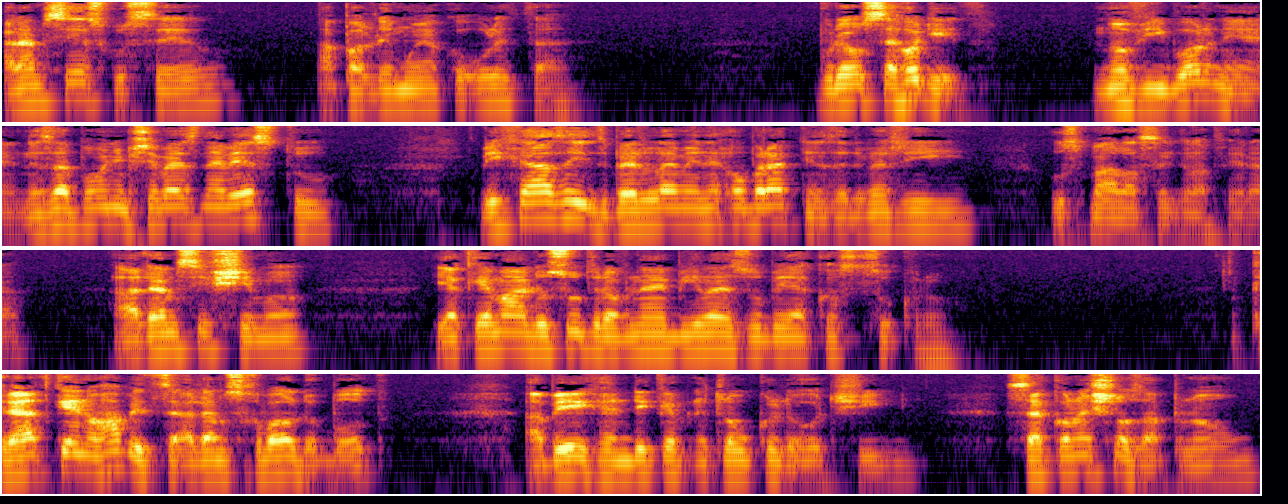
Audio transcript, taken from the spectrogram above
Adam si je zkusil a padly mu jako ulité. Budou se hodit, No výborně, nezapomeň přivést nevěstu. Vycházejíc z bedle mi neobratně ze dveří, usmála se Glafira. Adam si všiml, jaké má dosud rovné bílé zuby jako z cukru. Krátké nohavice Adam schoval do bod, aby jejich handicap netloukl do očí, sako nešlo zapnout,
